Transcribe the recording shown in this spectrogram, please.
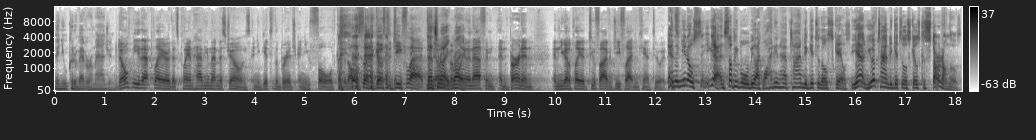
than you could have ever imagined. Don't be that player that's playing Have You Met Miss Jones and you get to the bridge and you fold because it all of a sudden goes to G flat. That's know, right, You've been right. playing an F and, and burning, and then you got to play a 2 5 and G flat and you can't do it. And then, you know, yeah, and some people will be like, well, I didn't have time to get to those scales. Yeah, you have time to get to those scales because start on those.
